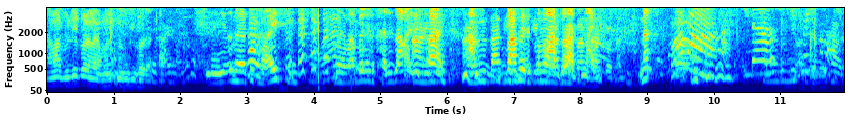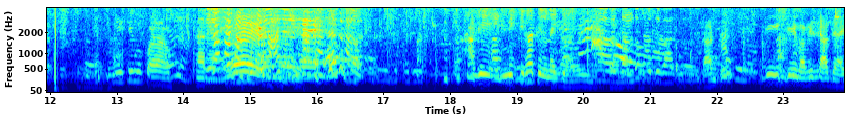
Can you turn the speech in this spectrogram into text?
আমার ভিডিও করে লাগলাম আমি লুঙ্গি করে খা খালি জামাই খায় আমি বাপের কোনো আদলাত নাই না আগে মিষ্টি খাতে নাকি জি ভাবি সাথে আই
